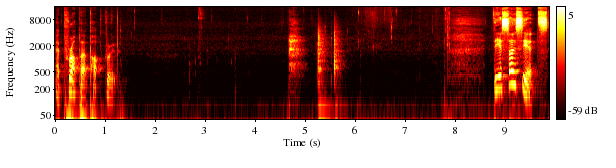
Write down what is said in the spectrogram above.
a proper pop group. The Associates,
